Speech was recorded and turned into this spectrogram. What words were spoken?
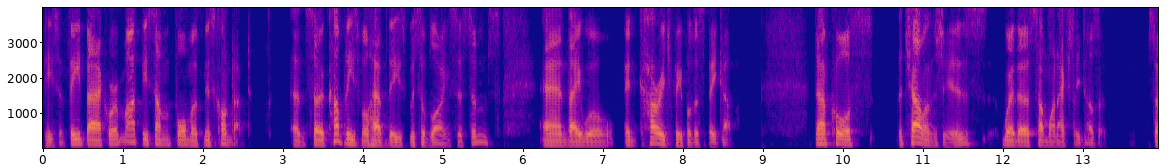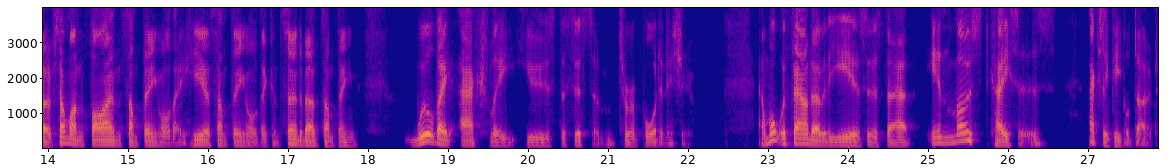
piece of feedback, or it might be some form of misconduct. And so companies will have these whistleblowing systems and they will encourage people to speak up. Now, of course, the challenge is whether someone actually does it. So if someone finds something or they hear something or they're concerned about something, will they actually use the system to report an issue? And what we've found over the years is that in most cases, actually people don't.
